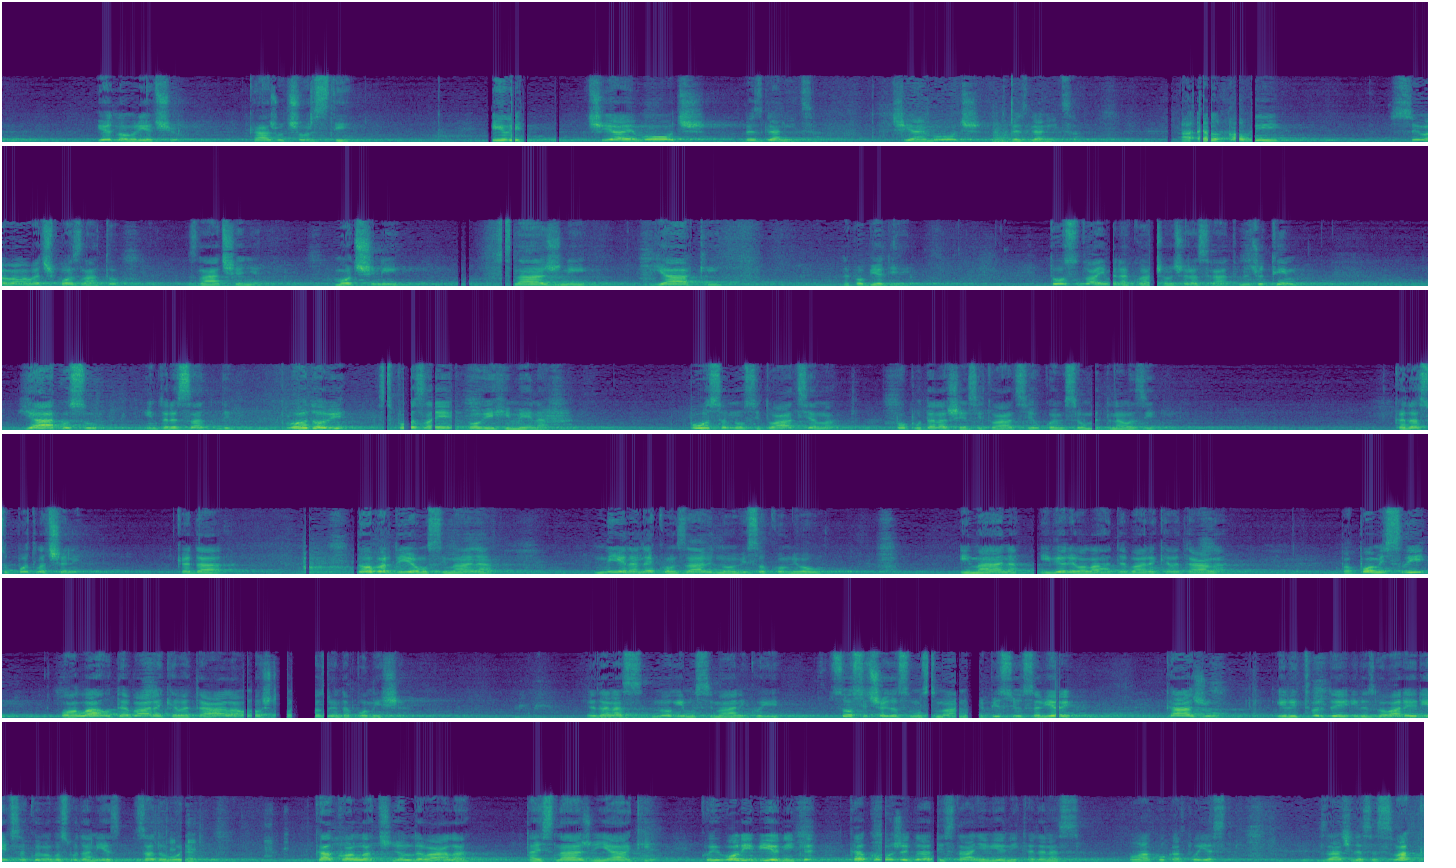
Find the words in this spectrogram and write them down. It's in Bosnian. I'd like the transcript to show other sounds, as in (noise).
jednom riječju, kažu čvrsti. Ili čija je moć bez granica. Čija je moć bez granica. A El-Qawi, svima vama već poznato značenje, moćni, snažni, jaki, nepobjedivi. To su dva imena koja ćemo večeras raditi. Međutim, jako su interesantni plodovi spoznaje ovih imena. Posebno u situacijama poput današnje situacije u kojem se umet nalazi, kada su potlačeni, kada dobar dio muslimana nije na nekom zavidnom visokom nivou imana i vjere u Allaha Tebareke ve ta'ala, pa pomisli o Allahu Tebareke ve ta'ala ono što mu dozvoljeno da pomišlja. Jer danas mnogi muslimani koji se osjećaju da su muslimani, pripisuju se vjeri, kažu ili tvrde ili izgovaraju riječ sa kojima gospoda nije zadovoljan. Kako Allah taj snažni, jaki, koji voli vjernike, kako može gledati stanje vjernika danas ovako kako jeste. Znači da se svak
